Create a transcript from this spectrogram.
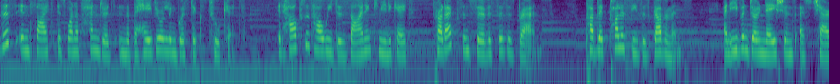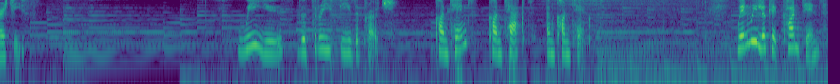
This insight is one of hundreds in the Behavioral Linguistics Toolkit. It helps with how we design and communicate products and services as brands, public policies as governments, and even donations as charities. We use the three C's approach content, contact, and context. When we look at content,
